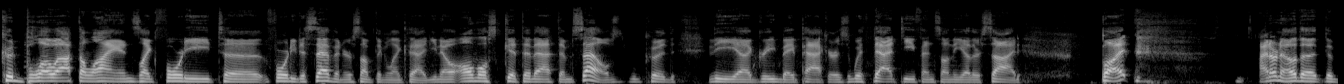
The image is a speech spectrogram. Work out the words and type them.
could blow out the Lions like 40 to 40 to 7 or something like that. You know, almost get to that themselves could the uh, Green Bay Packers with that defense on the other side. But I don't know. The, the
